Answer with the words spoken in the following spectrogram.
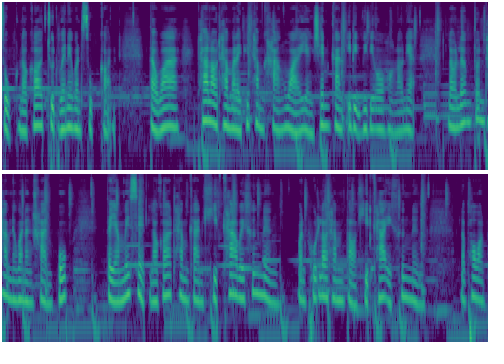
ศุกร์แล้วก็จุดไว้ในวันศุกร์ก่อน แต่ว่าถ้าเราทำอะไรที่ทำค้างไว้อย่างเช่นการอิดิทวิดีโอของเราเนี่ยเราเริ่มต้นทำในวันอังคารปุ๊บแต่ยังไม่เสร็จเราก็ทำการขีดค่าไว้ครึ่งหนึ่งวันพุธเราทำต่อขีดค่าอีกครึ่งหนึ่ง แล้วพอวันพ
